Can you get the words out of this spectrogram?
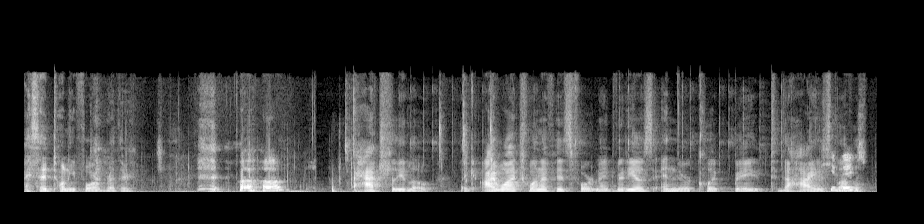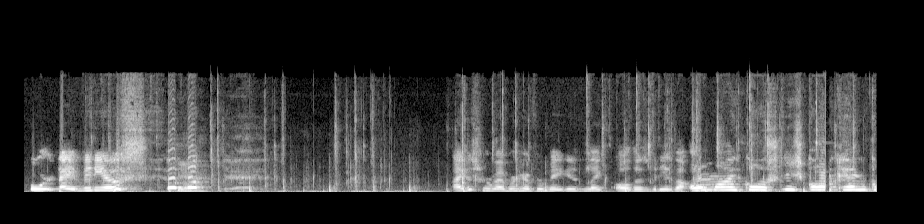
I said 24, brother. Uh-huh. Actually, though, like I watch one of his Fortnite videos and they're clickbait to the highest he level. makes Fortnite videos. Yeah. I just remember him from making like all those videos about, oh my gosh, this guy can go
